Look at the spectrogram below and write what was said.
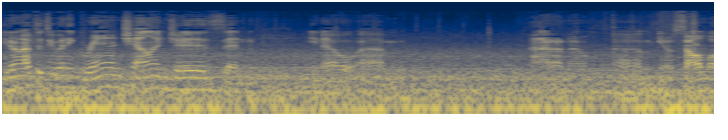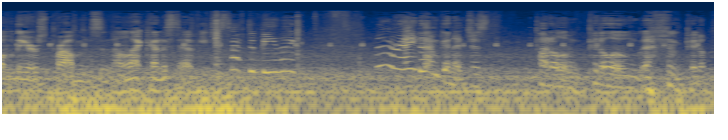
You don't have to do any grand challenges and, you know, um, I don't know, um, you know, solve all the Earth's problems and all that kind of stuff. You just have to be like, all right, I'm to just puddle, piddle, piddle.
